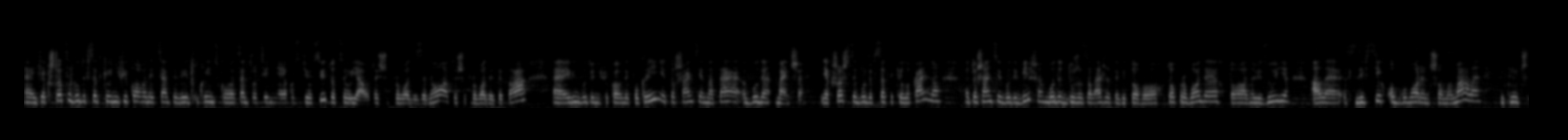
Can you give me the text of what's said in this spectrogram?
Е, якщо це буде все таки уніфікований центр від українського центру оцінювання якості освіти, це уяву. той, що проводить ЗНО, той, що проводить ДПА, е, і він буде уніфікований по Україні, то шансів на те буде менше. Якщо ж це буде все таки локально, то шансів буде більше. Буде дуже залежати від того, хто проводить, хто аналізує. Але зі всіх обговорень, що ми мали, і ключ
